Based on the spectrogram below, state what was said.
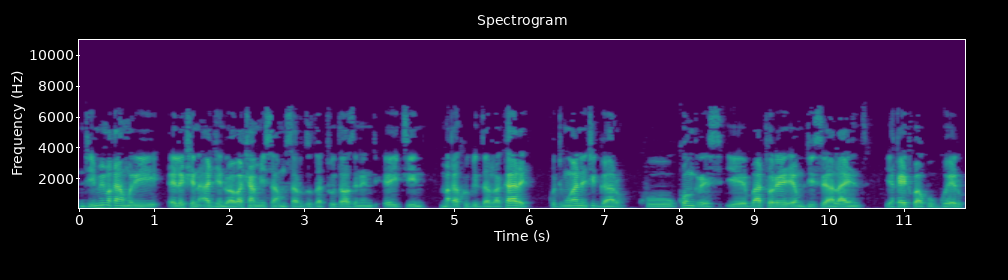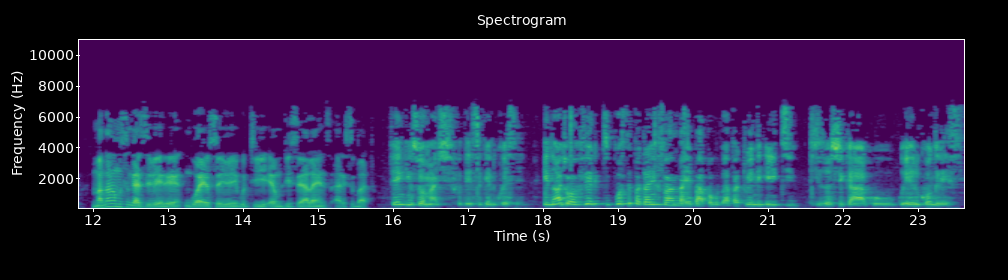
ndimi makanga muri election agent vavachamisa musarudzo dza2018 makakwikwidza zvakare kuti muwane chigaro kucongress yebato remdc alliance yakaitwa kugweru. Makanga musingazivi here nguva yose iyoyi kuti mdc alliance harisi bato? Thank you so much for the second question in actual fact pose pataifamba ipapo kubva pa2018 tichizosvika kugweru congress.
